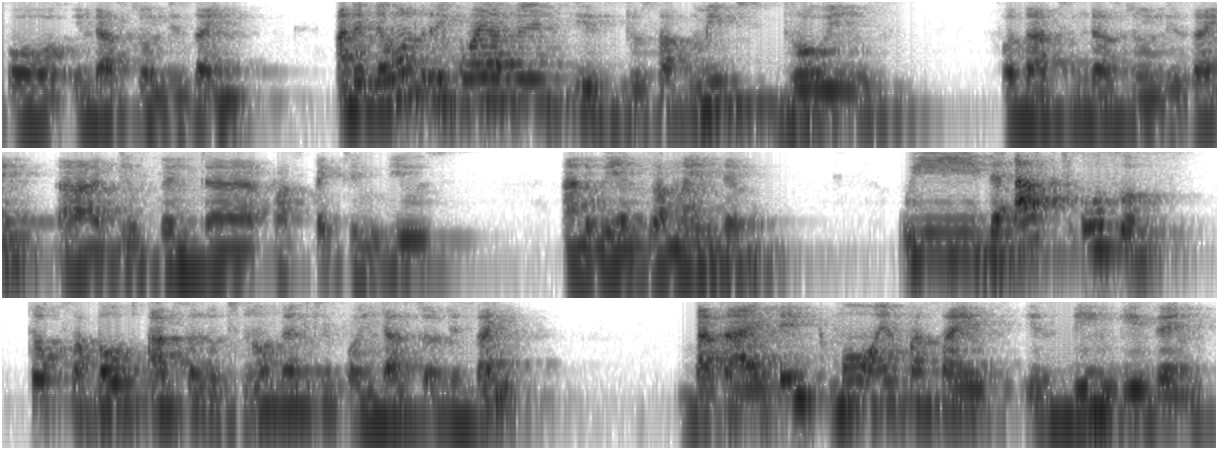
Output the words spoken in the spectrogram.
for industrial design. And the only requirement is to submit drawings for that industrial design, uh, different uh, perspective views, and we examine them. We The Act also talks about absolute novelty for industrial design, but I think more emphasis is being given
